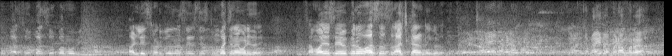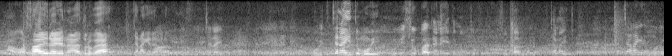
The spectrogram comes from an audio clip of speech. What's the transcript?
super super super movie ಹಳ್ಳಿ ಸೊಡಗನ್ನ ಸೇರಿಸಿ ತುಂಬ ಚೆನ್ನಾಗಿ ಮಾಡಿದ್ದಾರೆ. ಸಮಾಜ ಸೇವಕರು ವಾಸಸ್ ರಾಜಕಾರಣಿಗಳು. ಚೆನ್ನಾಗಿದೆ ಮೇಡಮ್ ಅವರೇ. ಹೊಸ ಇರೋ ಆದ್ರೂ ಚೆನ್ನಾಗಿದೆ ಮೇಡಮ್. ಚೆನ್ನಾಗಿ. ಮೂವಿ ಚೆನ್ನಾಗಿತ್ತು ಮೂವಿ ಮೂವಿ ಸೂಪರ್ ಚೆನ್ನಾಗಿತ್ತು ಸೂಪರ್. ಚೆನ್ನಾಗಿತ್ತು. ಚೆನ್ನಾಗಿದೆ ಮೂವಿ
